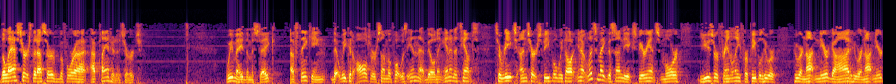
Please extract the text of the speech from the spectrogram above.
The last church that I served before I, I planted a church, we made the mistake of thinking that we could alter some of what was in that building in an attempt to reach unchurched people. We thought, you know, let's make the Sunday experience more user friendly for people who are who are not near God, who are not near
